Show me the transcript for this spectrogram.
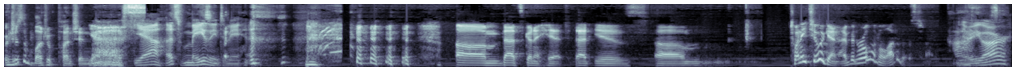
We're just a bunch of punching. Yes. Yeah, that's amazing to me. um, that's gonna hit. That is um, twenty-two again. I've been rolling a lot of those tonight. there you are.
